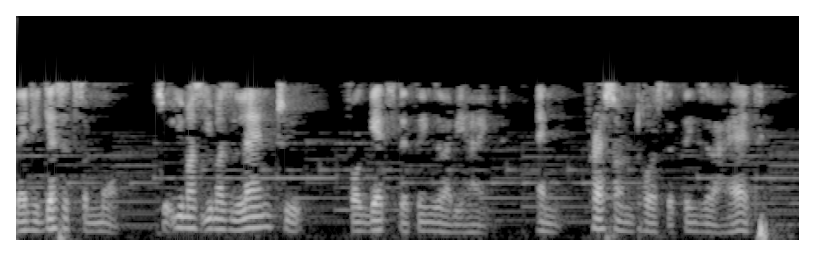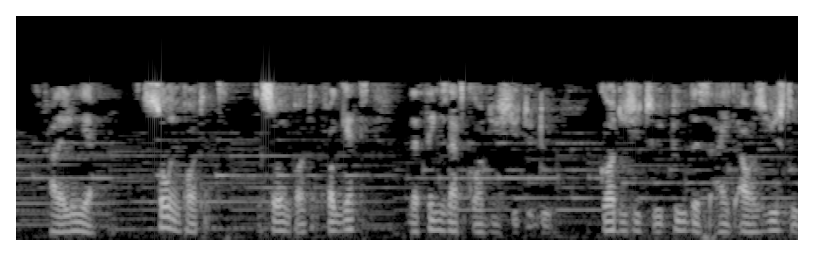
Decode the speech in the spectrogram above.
Then he gets it some more. So you must you must learn to forget the things that are behind and press on towards the things that are ahead. Hallelujah. So important. So important. Forget the things that God used you to do. God used you to do this. I, I was used to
